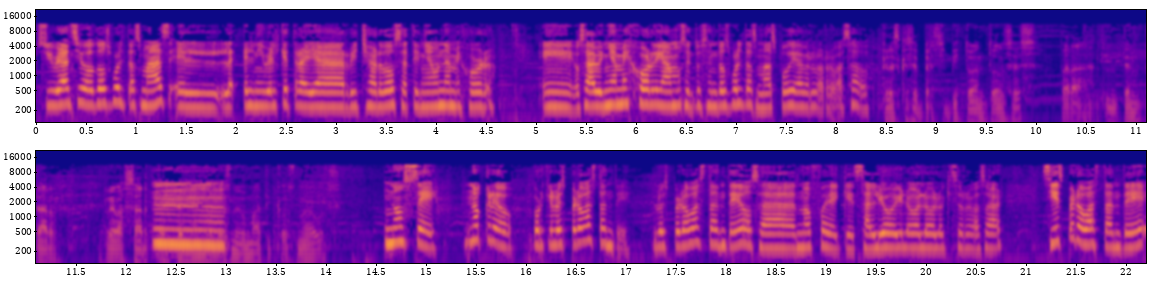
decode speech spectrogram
si hubieran sido dos vueltas más, el, el nivel que traía Richardo, o sea, tenía una mejor eh, o sea, venía mejor, digamos, entonces en dos vueltas más podía haberlo rebasado. ¿Crees que se precipitó entonces para intentar rebasarte teniendo mm. los neumáticos nuevos? No sé, no creo, porque lo esperó bastante. Lo esperó bastante, o sea, no fue de que salió y luego, luego lo quiso rebasar. Sí esperó bastante,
